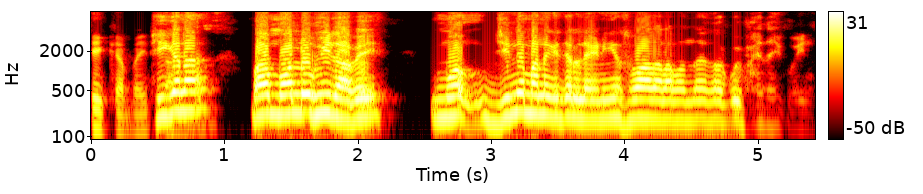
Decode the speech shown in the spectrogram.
ਠੀਕ ਆ ਬਾਈ। ਠੀਕ ਹੈ ਨਾ? ਬਾ ਮੁੱਲ ਉਹੀ ਲਾਵੇ। ਜਿਹਨੇ ਮੰਨ ਕੇ ਚੱਲ ਲੈਣੀ ਆ ਸਵਾਦ ਵਾਲਾ ਬੰਦਾ, ਇਹਦਾ ਕੋਈ ਫਾਇਦਾ ਹੀ ਕੋਈ ਨਹੀਂ।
